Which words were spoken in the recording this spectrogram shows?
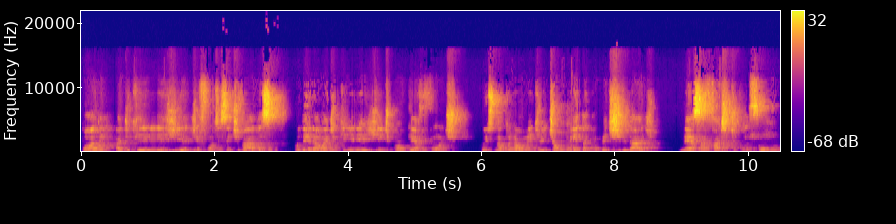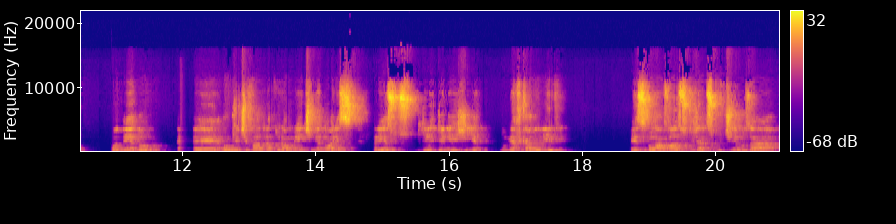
podem adquirir energia de fontes incentivadas poderão adquirir energia de qualquer fonte. Com isso, naturalmente, a gente aumenta a competitividade nessa faixa de consumo, podendo, é, objetivando naturalmente menores preços de, de energia no mercado livre. Esse foi um avanço que já discutimos há,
